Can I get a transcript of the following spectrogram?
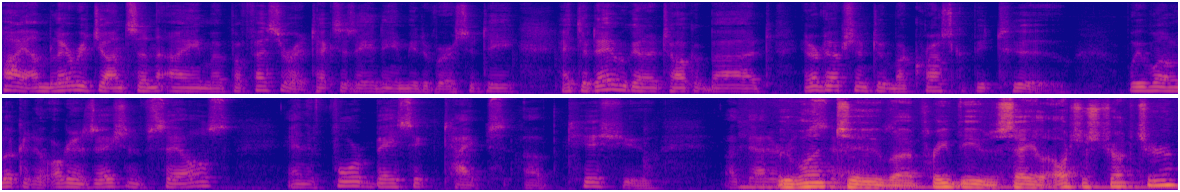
Hi, I'm Larry Johnson. I'm a professor at Texas A&M University, and today we're going to talk about Introduction to Microscopy 2. We want to look at the organization of cells and the four basic types of tissue uh, that are We want to uh, preview the cellular ultrastructure.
